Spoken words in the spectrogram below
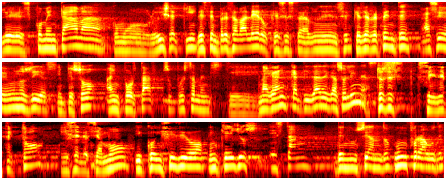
Les comentaba, como lo dice aquí, de esta empresa Valero, que es estadounidense, que de repente, hace unos días, empezó a importar supuestamente este, una gran cantidad de gasolinas. Entonces, se detectó y se les llamó y coincidió en que ellos están denunciando un fraude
